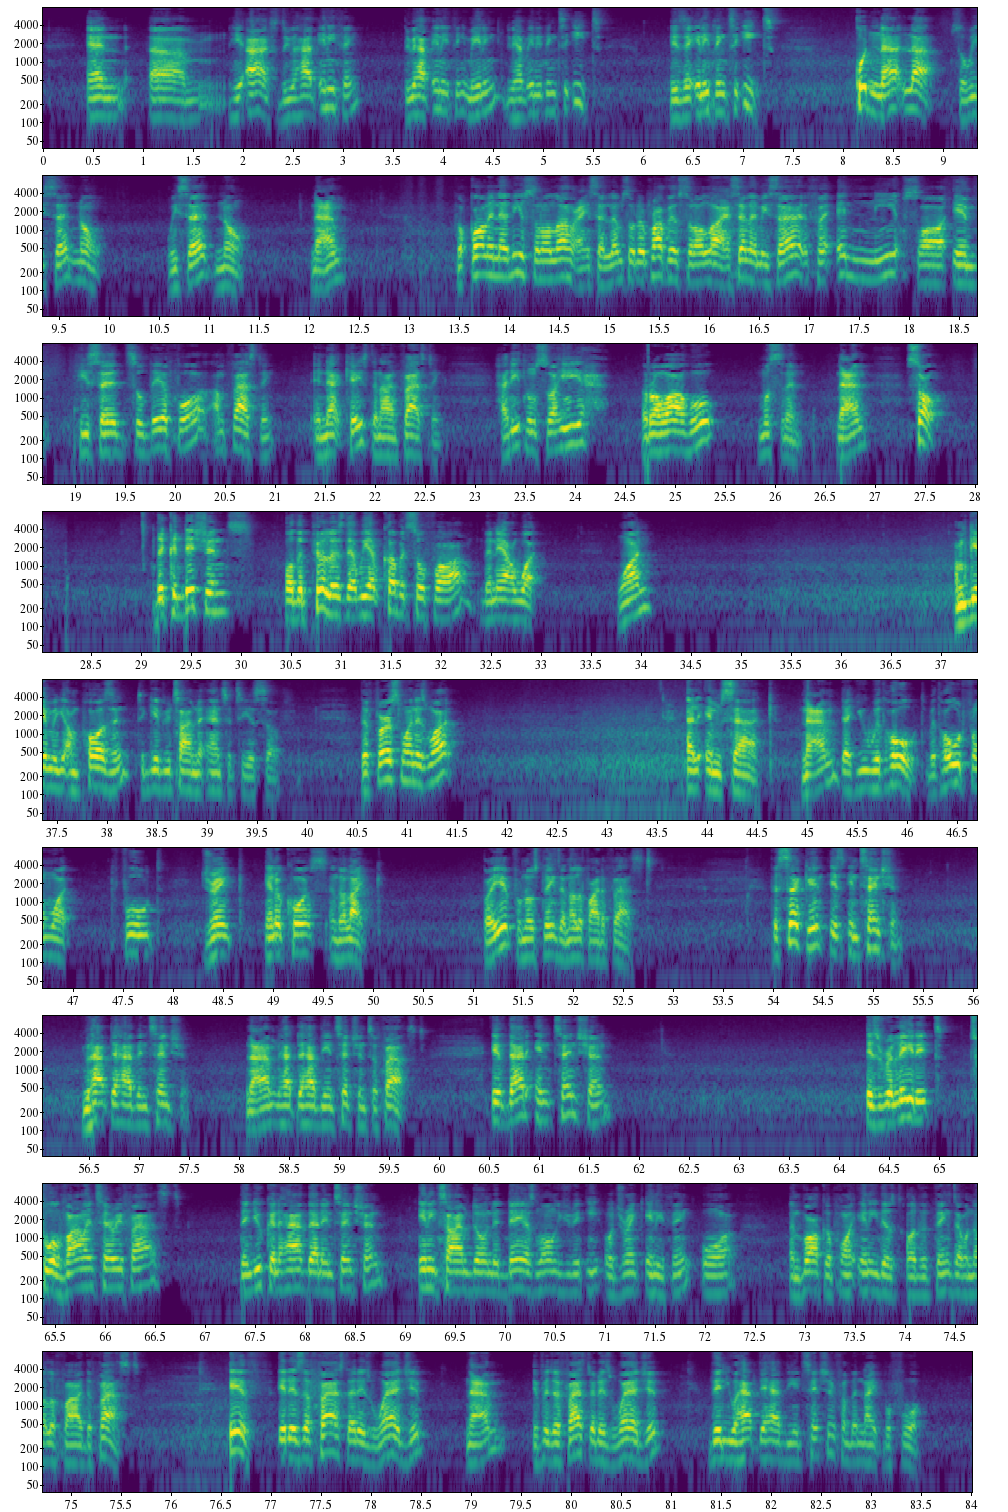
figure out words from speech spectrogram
and um, he asked do you have anything do you have anything meaning do you have anything to eat is there anything to eat قلنا لا so we said no we said no نعم فقال النبي صلى الله عليه وسلم so the Prophet صلى الله عليه وسلم he said فإني صائم he said so therefore I'm fasting in that case then I'm fasting حديث صحيح رواه مسلم نعم so the conditions or the pillars that we have covered so far then they are what one I'm giving you, I'm pausing to give you time to answer to yourself. The first one is what? Al-imsak. Naam, that you withhold. Withhold from what? Food, drink, intercourse, and the like. But from those things that nullify the fast. The second is intention. You have to have intention. Naam, you have to have the intention to fast. If that intention is related to a voluntary fast, then you can have that intention anytime during the day as long as you didn't eat or drink anything or embark upon any of the things that will nullify the fast. If it is a fast that is wajib, now, if it's a fast that is wajib, then you have to have the intention from the night before.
